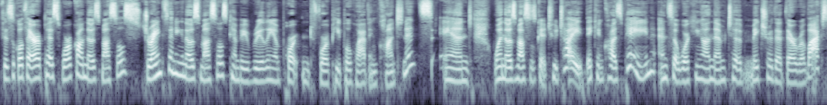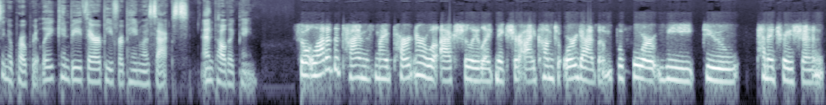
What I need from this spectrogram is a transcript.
physical therapists work on those muscles. Strengthening those muscles can be really important for people who have incontinence. And when those muscles get too tight, they can cause pain. And so working on them to make sure that they're relaxing appropriately can be therapy for pain with sex and pelvic pain. So a lot of the times my partner will actually like make sure I come to orgasm before we do penetration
